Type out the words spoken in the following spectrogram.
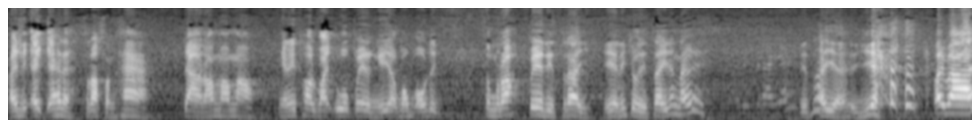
ហើយនេះ XS នេះស្រស់សង្ហាចាអារម្មណ៍មកមកថ្ងៃនេះថតវាច់អួពេលល្ងាចឲ្យបងប្អូនតិចសម្រាប់ពេលរាត្រីនេះចូលរាត្រីហ្នឹងនៅរាត្រីហ៎យេបាយបាយ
